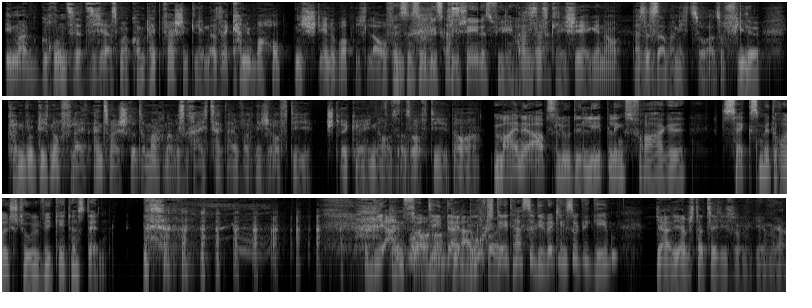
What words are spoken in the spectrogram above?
immer grundsätzlich erstmal komplett querschnittgelähmt. Also er kann überhaupt nicht stehen, überhaupt nicht laufen. Das ist so das, das Klischee, das viele haben. Das ist das Klischee, genau. Das ist aber nicht so. Also viele können wirklich noch vielleicht ein, zwei Schritte machen, aber es reicht halt einfach nicht auf die Strecke hinaus, also auf die Dauer. Meine absolute Lieblingsfrage, Sex mit Rollstuhl, wie geht das denn? Und die Antwort, die in deinem Buch steht, hast du die wirklich so gegeben? Ja, die habe ich tatsächlich so gegeben, ja.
